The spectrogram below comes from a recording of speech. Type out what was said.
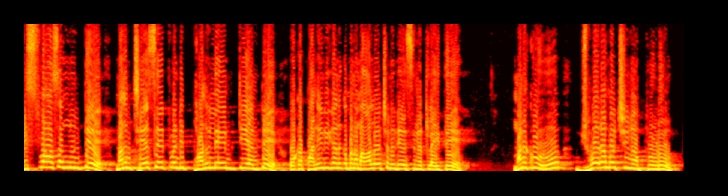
విశ్వాసం ఉంటే మనం చేసేటువంటి పనులేంటి అంటే ఒక పనిని గనక మనం ఆలోచన చేసినట్లయితే మనకు జ్వరం వచ్చినప్పుడు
